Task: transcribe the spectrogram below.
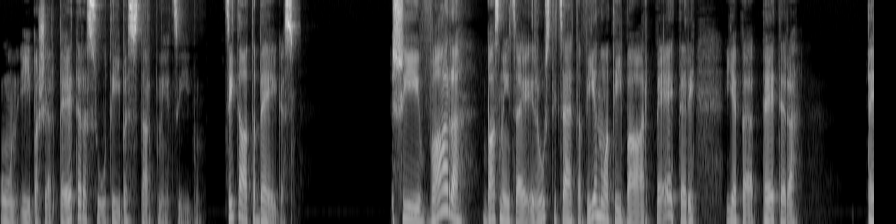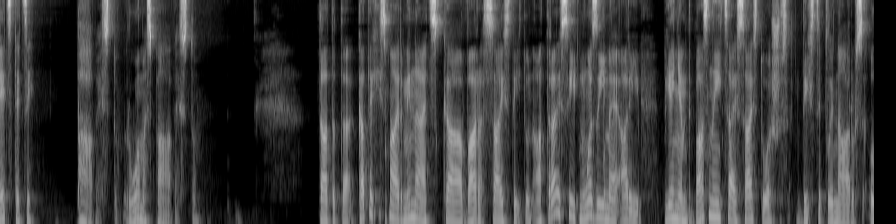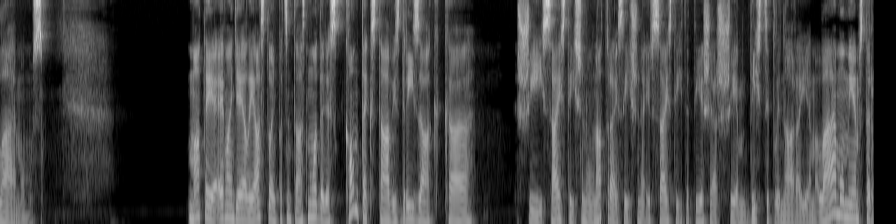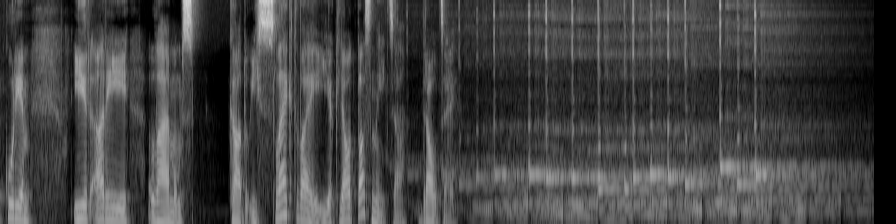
un īpaši ar Pētera sūtības starpniecību. Citāta beigas. Šī vara baznīcai ir uzticēta vienotībā ar Pēteri, jeb Pētera pēcteci pāvestu, Romas pāvestu. Tātad katehismā ir minēts, ka vara saistīt un atraisīt nozīmē arī pieņemt baznīcai saistošus disciplinārus lēmumus. Mateja evaņģēlija 18. nodaļas kontekstā visdrīzāk, ka šī saistīšana un atraisīšana ir saistīta tieši ar šiem disciplinārajiem lēmumiem, starp kuriem ir arī lēmums kādu izslēgt vai iekļaut baznīcā, draudzē.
